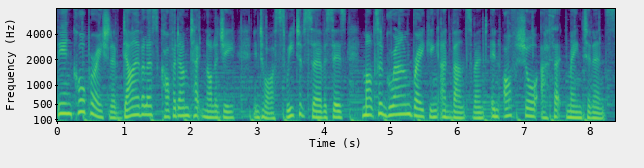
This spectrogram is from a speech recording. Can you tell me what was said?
The incorporation of diverless cofferdam technology into our suite of services marks a groundbreaking advancement in offshore asset maintenance.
